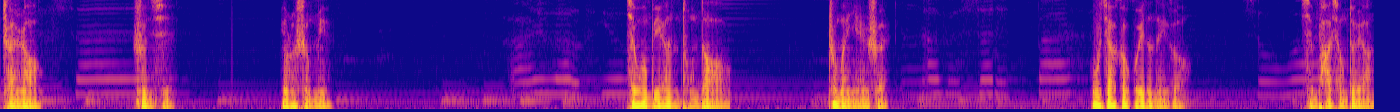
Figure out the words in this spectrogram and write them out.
缠绕，吮吸，有了生命。前往彼岸的通道注满盐水，无家可归的那个，先爬向对岸，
